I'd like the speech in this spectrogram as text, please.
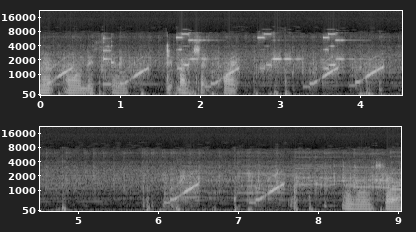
No, I want to. Get my checkpoint. Let's go.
